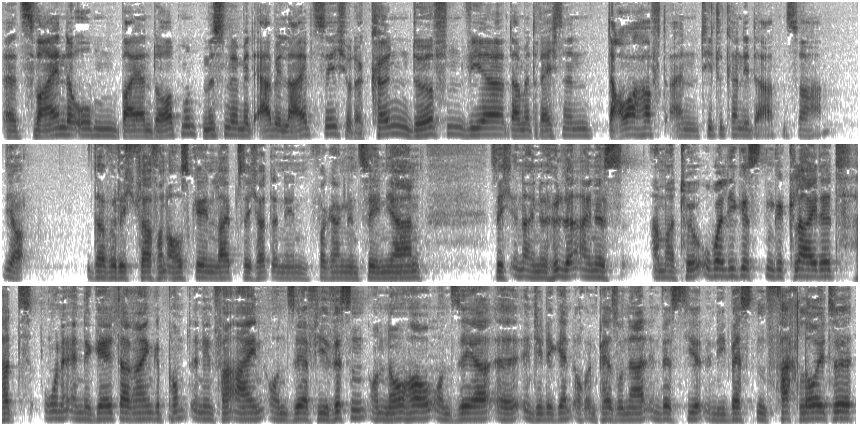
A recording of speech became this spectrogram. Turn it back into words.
äh, Zweien da oben Bayern-Dortmund. Müssen wir mit RB Leipzig oder können, dürfen wir damit rechnen, dauerhaft einen Titelkandidaten zu haben? Ja, da würde ich klar von ausgehen. Leipzig hat in den vergangenen zehn Jahren sich in eine Hülle eines Amateur-Oberligisten gekleidet, hat ohne Ende Geld da reingepumpt in den Verein und sehr viel Wissen und Know-how und sehr äh, intelligent auch in Personal investiert, in die besten Fachleute,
